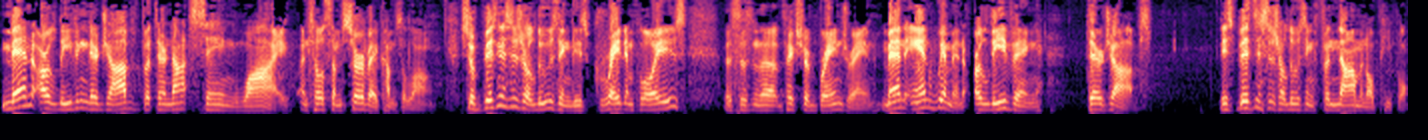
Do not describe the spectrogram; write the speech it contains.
Men are leaving their jobs, but they're not saying why until some survey comes along. So businesses are losing these great employees. This is in the picture of brain drain. Men and women are leaving their jobs. These businesses are losing phenomenal people.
